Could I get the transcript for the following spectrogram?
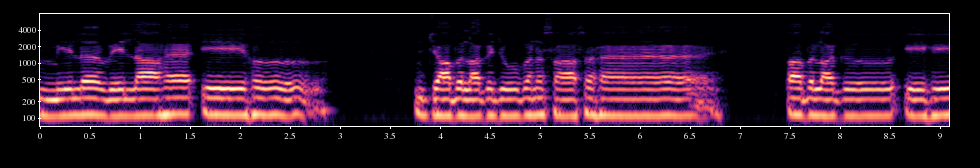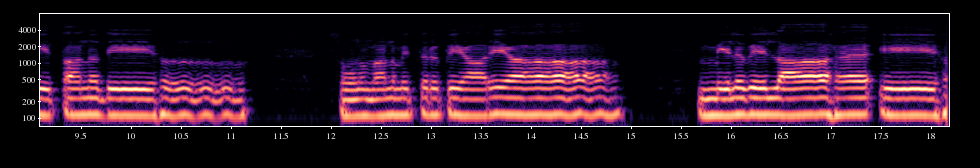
ਮਿਲ ਵੇਲਾ ਹੈ ਇਹ ਜਬ ਲਗ ਜੋਬਨ ਸਾਸ ਹੈ, ਤਬ ਲਗ ਇਹ ਤਨ ਦੇਹ। ਸੁਣ ਮਨ ਮਿੱਤਰ ਪਿਆਰਿਆ, ਮਿਲ ਵੇਲਾ ਹੈ ਇਹ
